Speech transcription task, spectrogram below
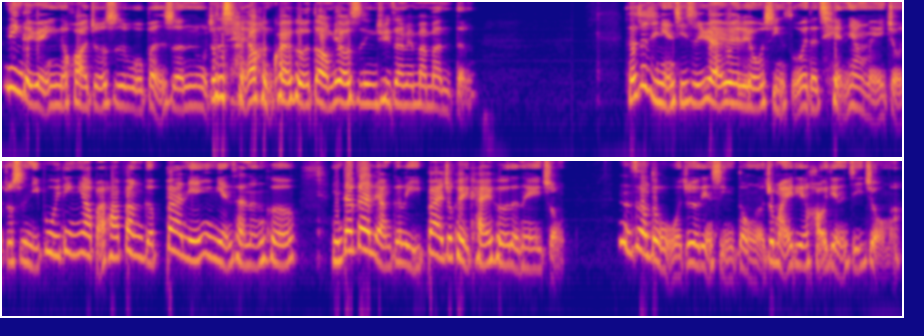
另一个原因的话，就是我本身我就是想要很快喝到，没有时间去在那边慢慢等。可是这几年其实越来越流行所谓的浅酿美酒，就是你不一定要把它放个半年一年才能喝，你大概两个礼拜就可以开喝的那一种。那这样的我就有点心动了，就买一点好一点的基酒嘛。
